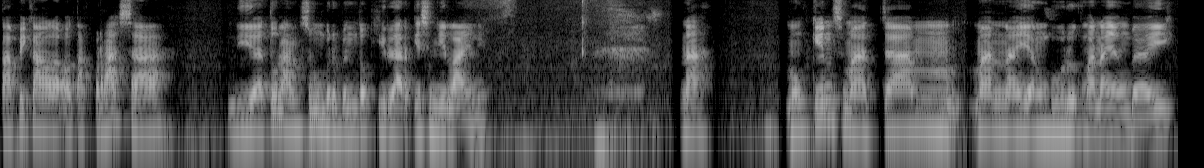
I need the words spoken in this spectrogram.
Tapi kalau otak perasa dia tuh langsung berbentuk hierarkis nilai nih nah mungkin semacam mana yang buruk mana yang baik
